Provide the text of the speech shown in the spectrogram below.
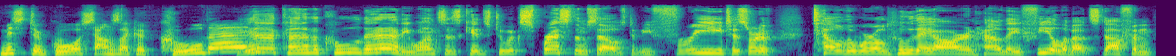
Mr. Guo sounds like a cool dad? Yeah, kind of a cool dad. He wants his kids to express themselves, to be free to sort of tell the world who they are and how they feel about stuff. And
